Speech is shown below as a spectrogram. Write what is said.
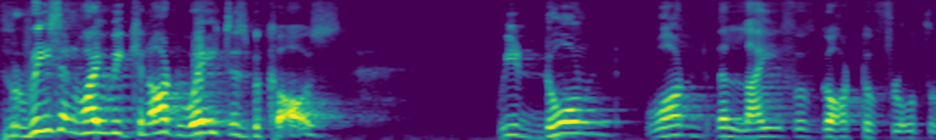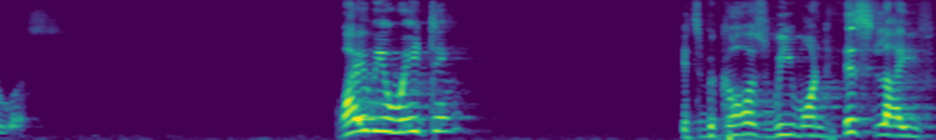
The reason why we cannot wait is because we don't want the life of God to flow through us. Why are we waiting? It's because we want His life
